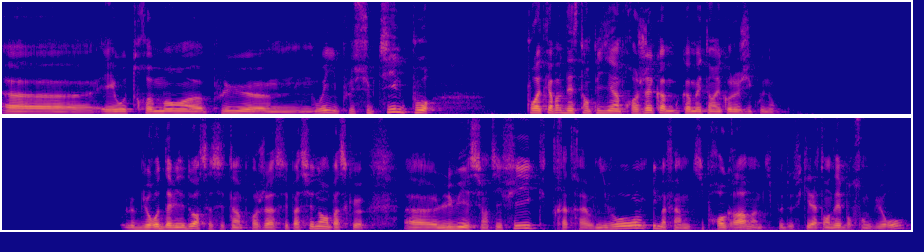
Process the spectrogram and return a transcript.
euh, est autrement euh, plus, oui, plus subtile pour, pour être capable d'estampiller un projet comme, comme étant écologique ou non. Le bureau de David Edwards, c'était un projet assez passionnant parce que lui est scientifique, très très haut niveau. Il m'a fait un petit programme un petit peu de ce qu'il attendait pour son bureau.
